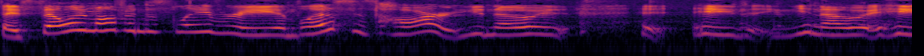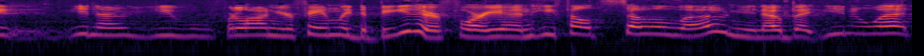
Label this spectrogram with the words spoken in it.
they sell him off into slavery. And bless his heart, you know, he, you know, he, you know, you rely on your family to be there for you, and he felt so alone, you know. But you know what?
